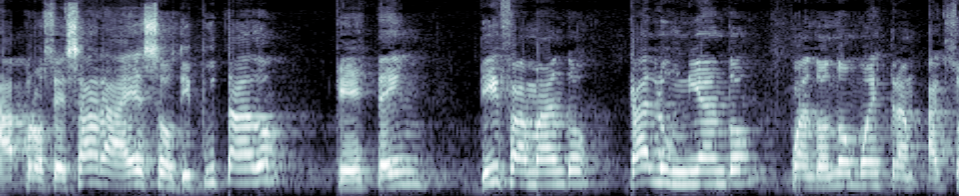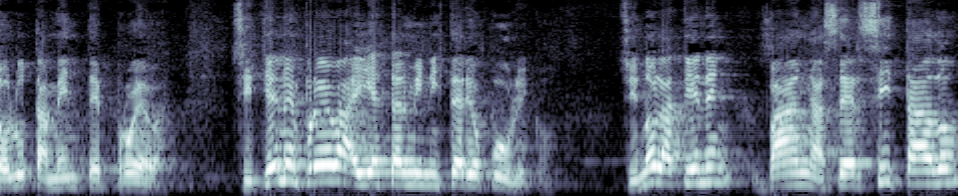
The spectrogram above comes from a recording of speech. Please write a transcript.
a procesar a esos diputados que estén difamando, calumniando cuando no muestran absolutamente pruebas. Si tienen prueba, ahí está el Ministerio Público. Si no la tienen, van a ser citados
